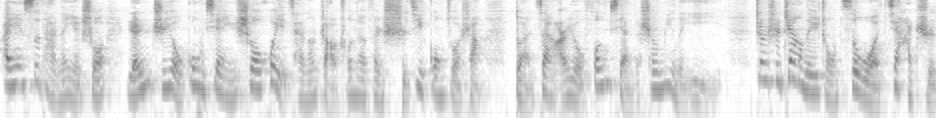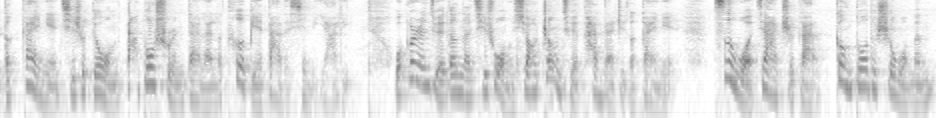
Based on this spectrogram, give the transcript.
爱因斯坦呢也说，人只有贡献于社会，才能找出那份实际工作上短暂而有风险的生命的意义。正是这样的一种自我价值的概念，其实给我们大多数人带来了特别大的心理压力。我个人觉得呢，其实我们需要正确看待这个概念，自我价值感更多的是我们。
